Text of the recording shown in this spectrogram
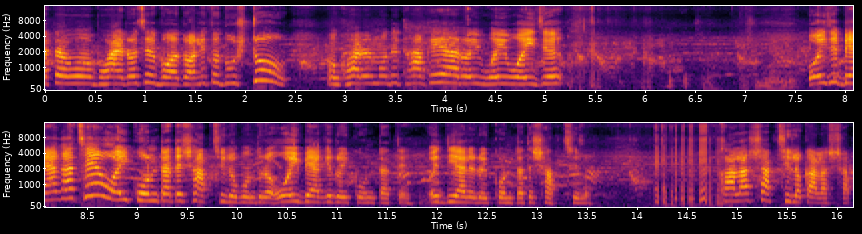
একটা ও ভয় রয়েছে ডলি তো দুষ্টু। ঘরের মধ্যে থাকে আর ওই ওই ওই যে ওই যে ব্যাগ আছে, ওই কোনটাতে সাপ ছিল বন্ধুরা? ওই ব্যাগের ওই কোনটাতে, ওই দেয়ালের ওই কোনটাতে সাপ ছিল? কালার সাপ ছিল, কালার সাপ।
